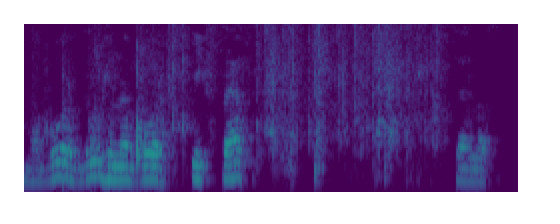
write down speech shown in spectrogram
набор, другий набор XS. Це у нас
